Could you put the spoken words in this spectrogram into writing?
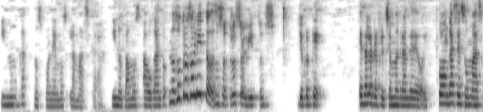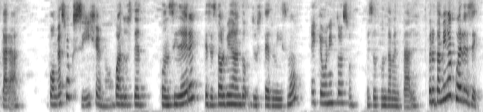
y nunca nos ponemos la máscara y nos vamos ahogando nosotros solitos. Nosotros solitos. Yo creo que esa es la reflexión más grande de hoy. Póngase su máscara. Póngase oxígeno. Cuando usted considere que se está olvidando de usted mismo. ¡Ay, qué bonito eso! Eso es fundamental. Pero también acuérdese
